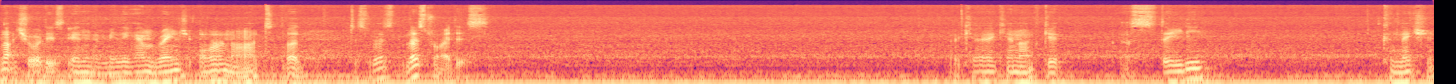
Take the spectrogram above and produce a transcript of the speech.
Not sure this in the milliamp range or not but just let's let's try this okay I cannot get a steady connection.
